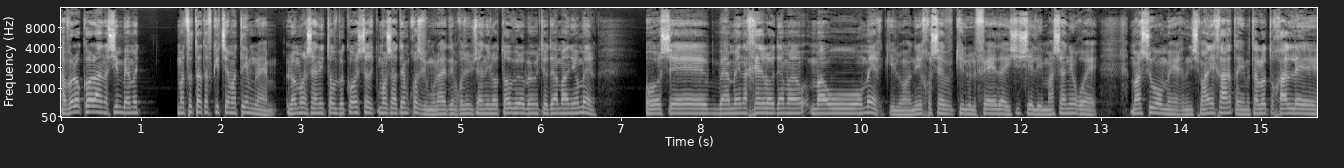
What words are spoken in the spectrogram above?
אבל לא כל האנשים באמת מצאו את התפקיד שמתאים להם. לא אומר שאני טוב בכושר כמו שאתם חושבים, אולי אתם חושבים שאני לא טוב ולא באמת יודע מה אני אומר. או שמאמן אחר לא יודע מה, מה הוא אומר, כאילו, אני חושב, כאילו, לפי הידע האישי שלי, מה שאני רואה, מה שהוא אומר, זה נשמע לי חרטא, אם אתה לא תאכל, אה,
